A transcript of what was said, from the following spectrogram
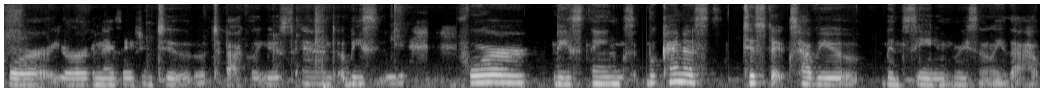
for your organization to tobacco use and obesity. For these things, what kind of statistics have you been seeing recently that have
